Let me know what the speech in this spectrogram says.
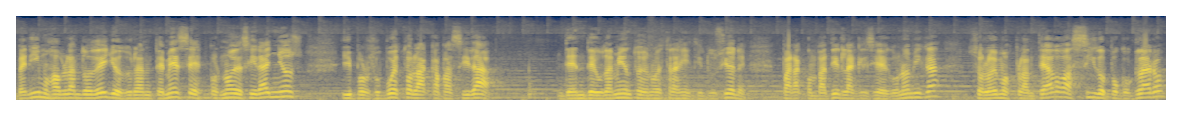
venimos hablando de ello durante meses, por no decir años, y por supuesto la capacidad de endeudamiento de nuestras instituciones para combatir la crisis económica, se lo hemos planteado, ha sido poco claro,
